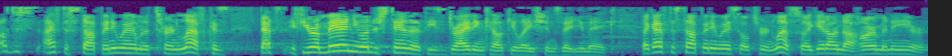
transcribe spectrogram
I'll just, I have to stop anyway, I'm gonna turn left, because that's, if you're a man, you understand that these driving calculations that you make. Like, I have to stop anyway, so I'll turn left. So I get onto Harmony or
